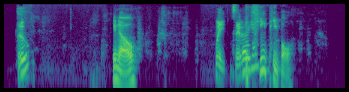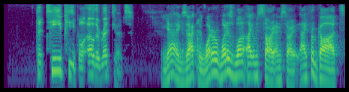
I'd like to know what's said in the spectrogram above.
Who? You know, Wait, say that the again. tea people. The tea people. Oh, the redcoats. Yeah, exactly. What are what is one? I'm sorry, I'm sorry. I forgot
